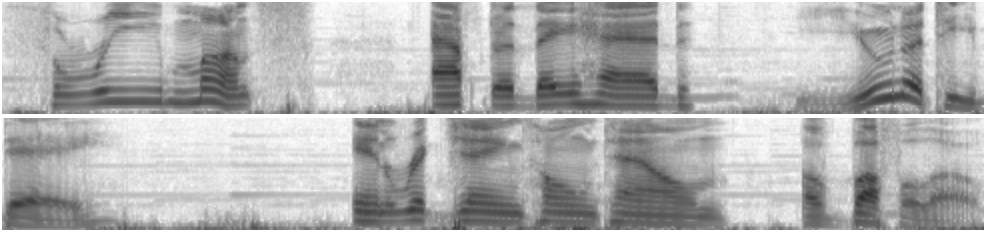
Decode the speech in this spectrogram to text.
three months after they had Unity Day in Rick James' hometown of Buffalo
